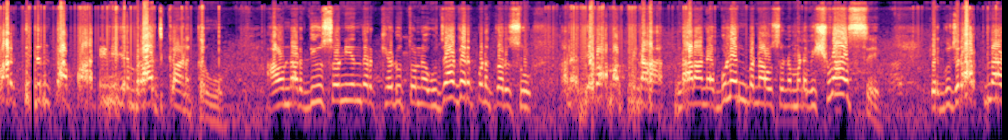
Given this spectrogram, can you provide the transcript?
ભારતીય જનતા પાર્ટીની જેમ રાજકારણ કરવું. આવનાર દિવસોની અંદર ખેડૂતોને ઉજાગર પણ કરશું અને દેવા માફીના નારાને બુલંદ બનાવશું. અને મને વિશ્વાસ છે કે ગુજરાતના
